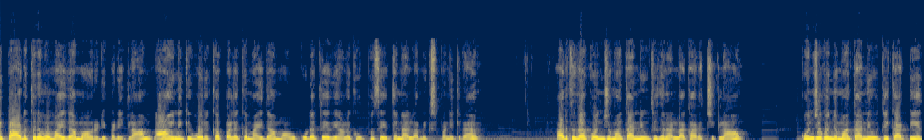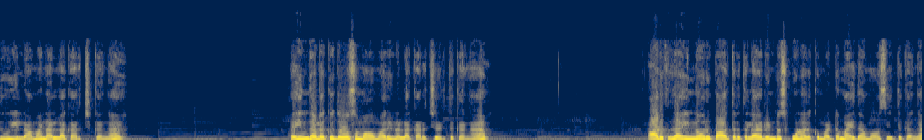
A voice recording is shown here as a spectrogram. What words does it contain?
இப்போ அடுத்து நம்ம மைதா மாவு ரெடி பண்ணிக்கலாம். நான் இன்னைக்கு ஒரு கப் அளவுக்கு மைதா மாவு கூட தேவையான அளவுக்கு உப்பு சேர்த்து நல்லா மிக்ஸ் பண்ணிக்கிறேன். அடுத்ததாக கொஞ்சமாக தண்ணி ஊற்றி இதை நல்லா கரைச்சிக்கலாம். கொஞ்சம் கொஞ்சமாக தண்ணி ஊற்றி கட்டி எதுவும் இல்லாமல் நல்லா கரைச்சிக்கோங்க. இப்போ இந்த அளவுக்கு தோசை மாவு மாதிரி நல்லா கரைச்சி எடுத்துக்கோங்க. அடுத்ததான் இன்னொரு பாத்திரத்தில் ரெண்டு ஸ்பூன் அளவுக்கு மட்டும் மைதா மாவு சேர்த்துக்கோங்க.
